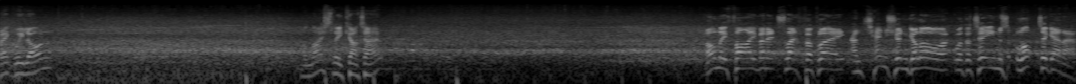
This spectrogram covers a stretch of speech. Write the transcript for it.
Reguilon. Well, nicely cut out. Only five minutes left for play and tension galore with the teams locked together.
